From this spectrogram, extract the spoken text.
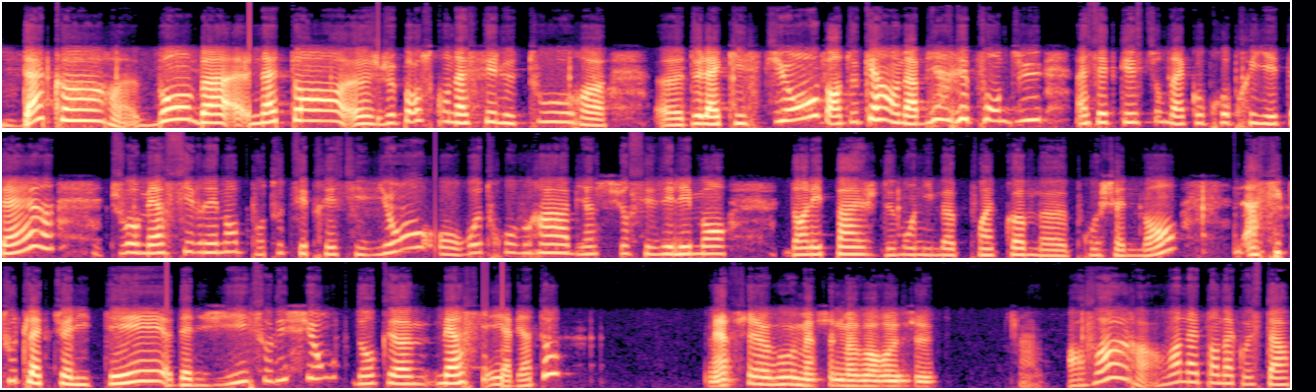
D'accord. Bon, bah, Nathan, euh, je pense qu'on a fait le tour euh, de la question. Enfin, en tout cas, on a bien répondu à cette question d'un copropriétaire. Je vous remercie vraiment pour toutes ces précisions. On retrouvera bien sûr ces éléments dans les pages de monimmeuble.com euh, prochainement, ainsi que toute l'actualité d'Engie Solutions. Donc, merci et à bientôt. Merci à vous, merci de m'avoir reçu. Au revoir. Au revoir, Nathan D'Acosta.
